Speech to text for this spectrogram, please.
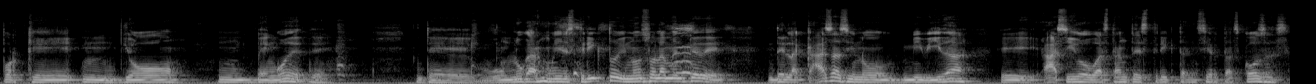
Porque mm, yo mm, vengo de de un lugar muy estricto y no solamente de, la casa, sino mi vida eh, ha sido bastante estricta en ciertas cosas.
